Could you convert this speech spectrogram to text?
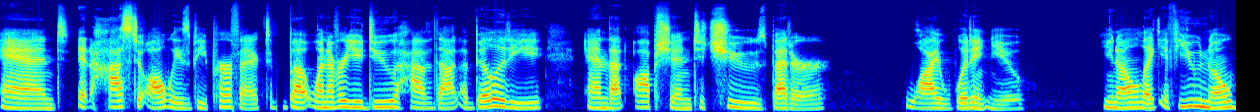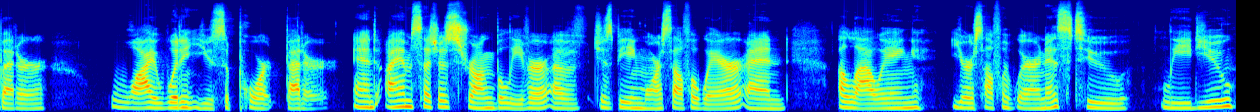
and it has to always be perfect, but whenever you do have that ability and that option to choose better, why wouldn't you? You know, like if you know better, why wouldn't you support better? And I am such a strong believer of just being more self aware and allowing your self awareness to lead you,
